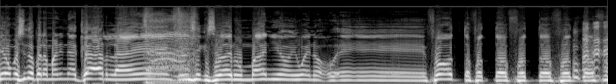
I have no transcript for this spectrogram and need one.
Llega un besito para Marina Carla, ¿eh? que dice que se va a dar un baño. Y bueno, eh, foto, foto, foto, foto. fo- te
